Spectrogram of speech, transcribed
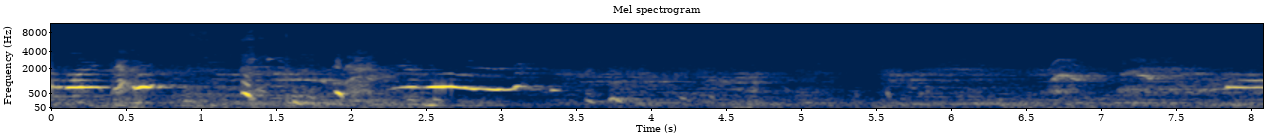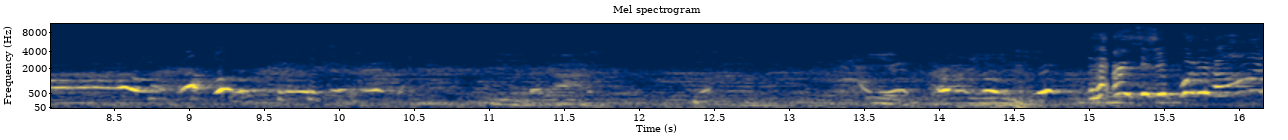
Oh He is crying. Wait, did you put it on?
